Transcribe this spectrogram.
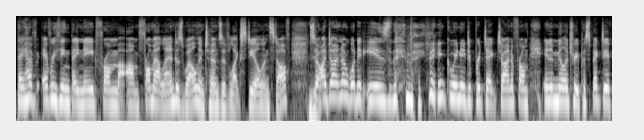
they have everything they need from um, from our land as well in terms of like steel and stuff. So Yeah. I don't know what it is that they think we need to protect China from in a military perspective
